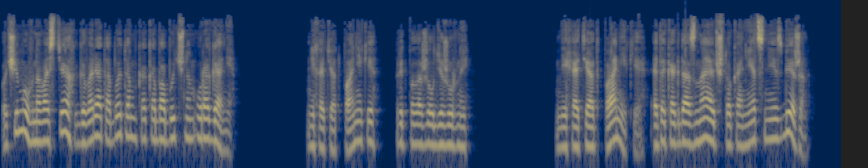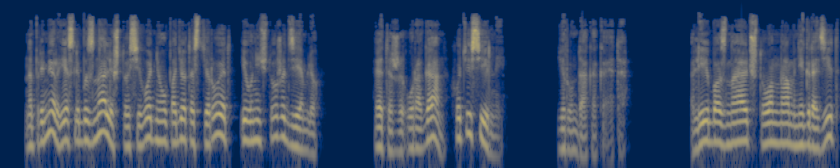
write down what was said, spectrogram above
Почему в новостях говорят об этом, как об обычном урагане?» «Не хотят паники», – предположил дежурный. «Не хотят паники – это когда знают, что конец неизбежен. Например, если бы знали, что сегодня упадет астероид и уничтожит Землю. Это же ураган, хоть и сильный. Ерунда какая-то. Либо знают, что он нам не грозит,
